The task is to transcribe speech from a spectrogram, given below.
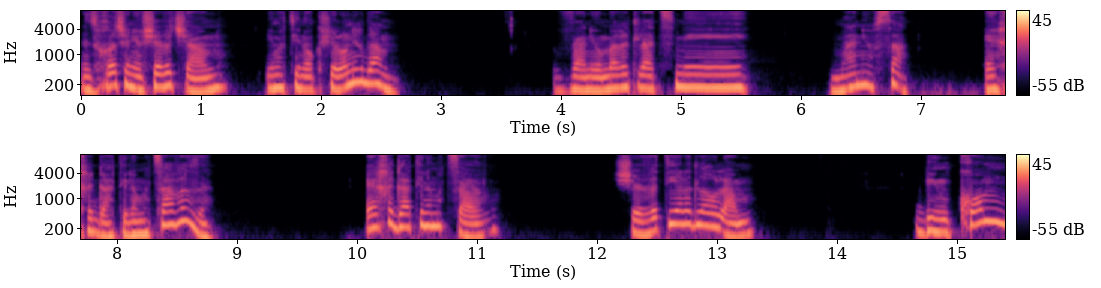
אני זוכרת שאני יושבת שם עם התינוק שלא נרדם. ואני אומרת לעצמי, מה אני עושה? איך הגעתי למצב הזה? איך הגעתי למצב שהבאתי ילד לעולם, במקום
